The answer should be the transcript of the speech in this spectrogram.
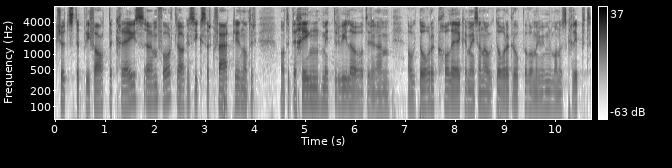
geschützten privaten Kreis ähm, vortrage, sei es eine Gefährtin oder, oder der Kind mittlerweile oder ähm, Autorenkollegen. Wir haben so eine Autorengruppe, wo wir immer Manuskript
